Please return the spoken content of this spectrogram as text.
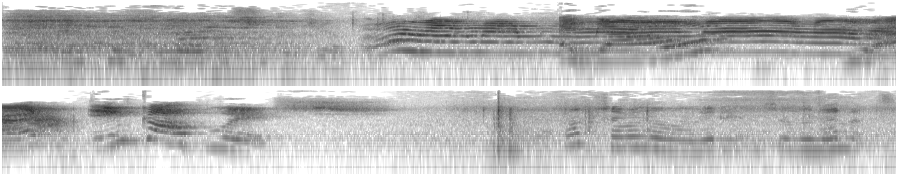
And push the other super jump. And now you're at Inkopolis. What? Seven of the video. Seven minutes.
